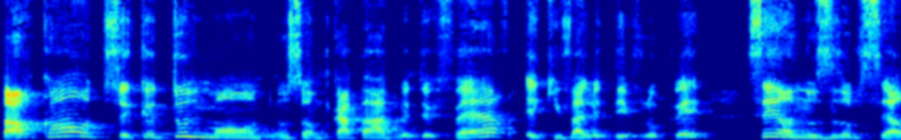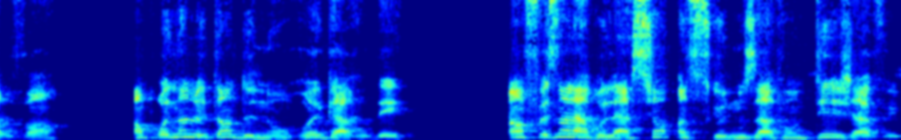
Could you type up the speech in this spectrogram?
Par contre, ce que tout le monde, nous sommes capables de faire et qui va le développer, c'est en nous observant, en prenant le temps de nous regarder, en faisant la relation entre ce que nous avons déjà vu.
